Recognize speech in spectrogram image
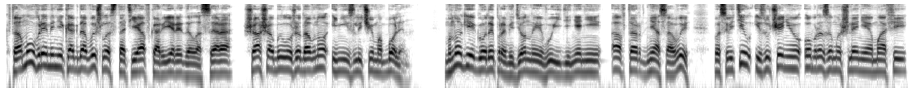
К тому времени, когда вышла статья в карьере де Лассера, Шаша был уже давно и неизлечимо болен. Многие годы, проведенные в уединении, автор «Дня совы» посвятил изучению образа мышления мафии,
